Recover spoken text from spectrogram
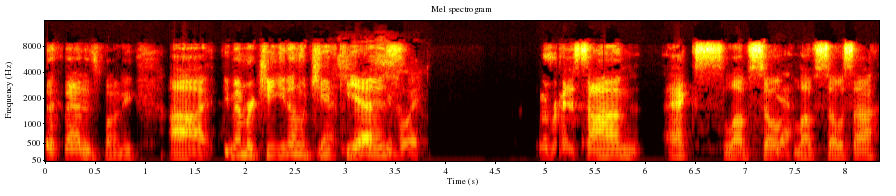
that is funny. Uh, you remember Chief? You know who Chief yes, Keef yes, is? boy. Remember his song X Love So yeah. Love Sosa?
